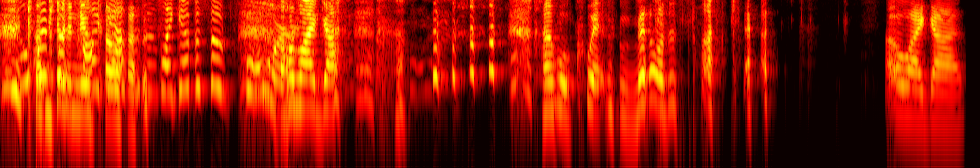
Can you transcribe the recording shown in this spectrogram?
Don't Go get a new podcast. co-host. This is like episode four. Oh my god. I will quit in the middle of this podcast. Oh my god.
